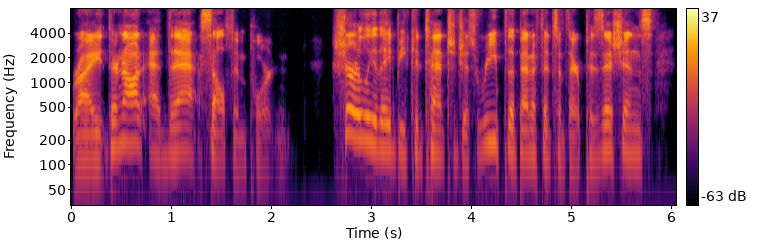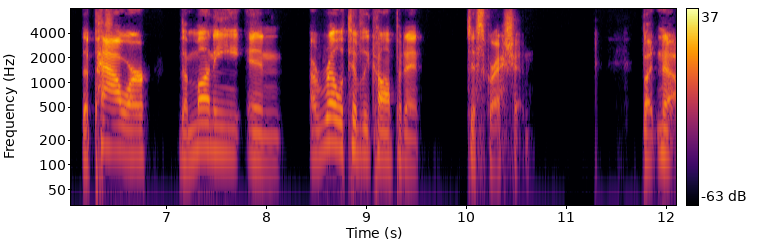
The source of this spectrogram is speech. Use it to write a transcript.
right? They're not at that self important. Surely they'd be content to just reap the benefits of their positions, the power, the money in a relatively competent discretion. But no,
